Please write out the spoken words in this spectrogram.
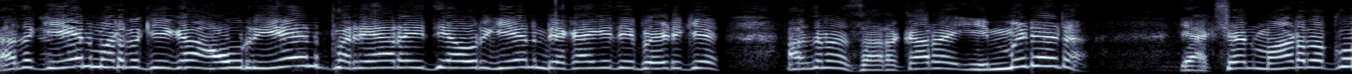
ಅದಕ್ಕೆ ಏನು ಮಾಡ್ಬೇಕು ಈಗ? ಅವ್ರು ಏನು ಪರಿಹಾರ ಐತಿ, ಅವ್ರಿಗೆ ಏನು ಬೇಕಾಗಿದೆ ಬೇಡಿಕೆ? ಅದನ್ನ ಸರ್ಕಾರ ಇಮ್ಮಿಡಿಯೇಟ್ ಆ್ಯಕ್ಷನ್ ಮಾಡಬೇಕು.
